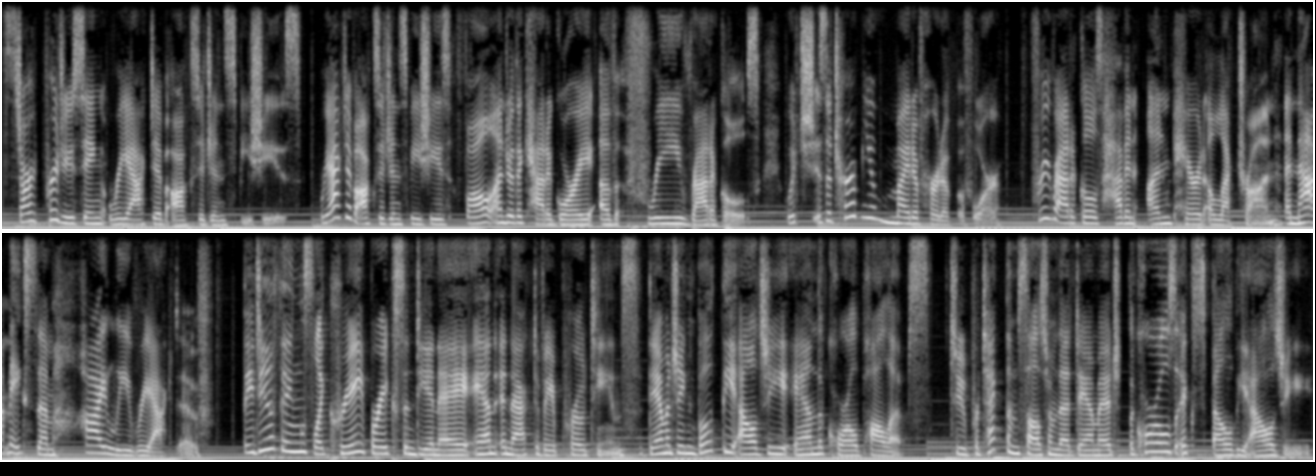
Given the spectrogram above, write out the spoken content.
start producing reactive oxygen species. Reactive oxygen species fall under the category of free radicals, which is a term you might have heard of before. Free radicals have an unpaired electron, and that makes them highly reactive. They do things like create breaks in DNA and inactivate proteins, damaging both the algae and the coral polyps. To protect themselves from that damage, the corals expel the algae.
